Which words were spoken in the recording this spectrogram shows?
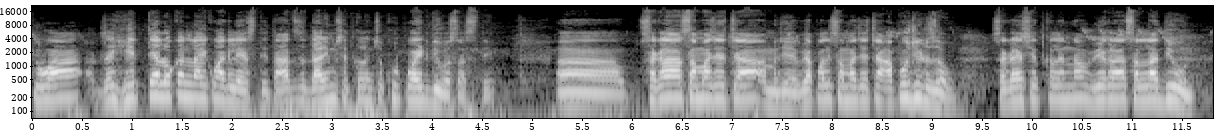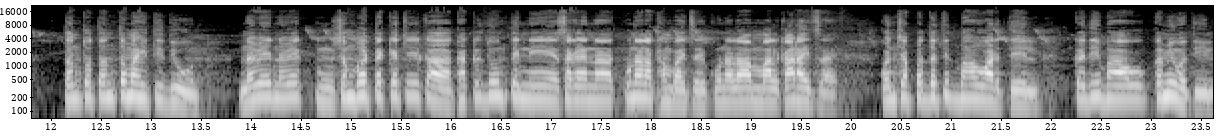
किंवा जर हे त्या लोकांना एक वागले असते तर आज डाळिंब शेतकऱ्यांचे खूप वाईट दिवस असते. सगळा सगळ्या समाजाच्या म्हणजे व्यापारी समाजाच्या अपोजिट जाऊन सगळ्या शेतकऱ्यांना वेगळा सल्ला देऊन तंतोतंत माहिती देऊन नवे नवे शंभर टक्क्याची का- खात्री देऊन त्यांनी सगळ्यांना कुणाला थांबायचं आहे कुणाला माल काढायचा आहे कोणत्या पद्धतीत भाव वाढतील कधी भाव कमी होतील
